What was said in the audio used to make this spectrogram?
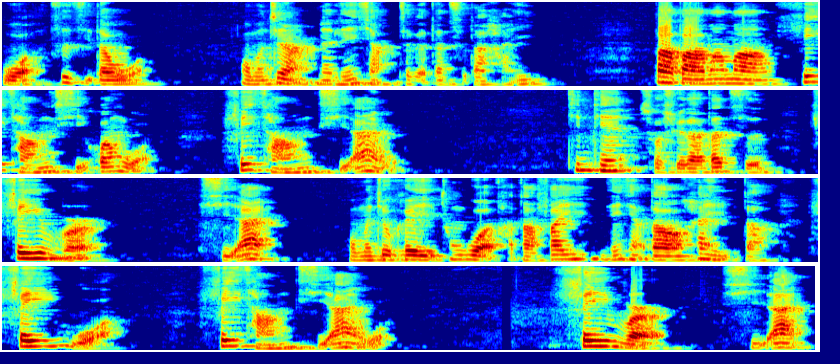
我自己的“我”。我们这样来联想这个单词的含义。爸爸妈妈非常喜欢我，非常喜爱我。今天所学的单词 favor，喜爱，我们就可以通过它的发音联想到汉语的“非我”，非常喜爱我。favor，喜爱。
